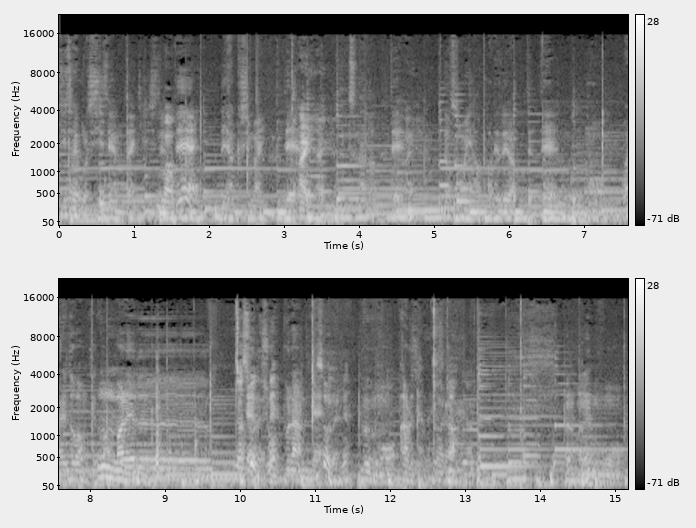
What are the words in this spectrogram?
小さい頃自然体験してて、まあで屋久島行って、はいはいはい。つながって、でもそのにアパレルやってて、もうワイルドバーも結構アパレルみたいなショップなんで、そうだよね。部分もあるじゃないですか。からねもう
